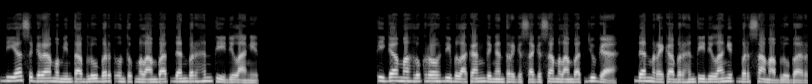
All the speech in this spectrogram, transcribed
Dia segera meminta Bluebird untuk melambat dan berhenti di langit. Tiga makhluk roh di belakang dengan tergesa-gesa melambat juga, dan mereka berhenti di langit bersama Bluebird.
